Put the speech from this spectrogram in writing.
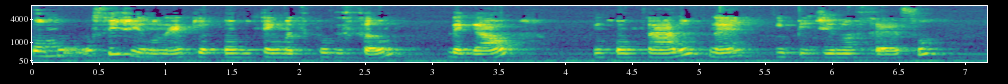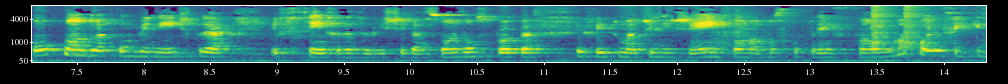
como o sigilo, né? que é quando tem uma disposição legal em contrário, né, impedindo acesso, ou quando é conveniente para eficiência das investigações, vamos supor para ser feita uma diligência, uma busca apreensão, alguma coisa assim que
